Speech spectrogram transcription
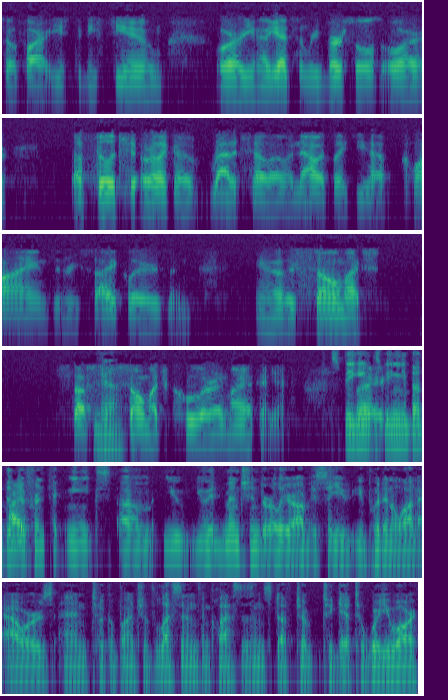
so far. It used to be fume, or you know you had some reversals or a filic or like a reticello, and now it's like you have Kleins and recyclers, and you know there's so much stuff's Yeah. just so much cooler in my opinion. Speaking Like, speaking about the I- different techniques, um, you you had mentioned earlier. Obviously, you, you put in a lot of hours and took a bunch of lessons and classes and stuff to to get to where you are.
